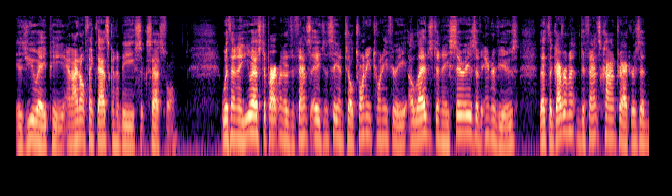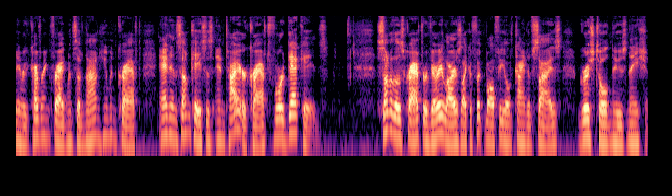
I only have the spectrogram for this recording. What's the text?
is UAP, and I don't think that's going to be successful within a U.S. Department of Defense agency until 2023 alleged in a series of interviews that the government and defense contractors had been recovering fragments of non human craft and, in some cases, entire craft for decades. Some of those craft were very large, like a football field kind of size, Grusch told News Nation.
